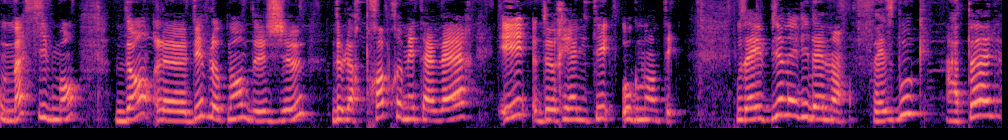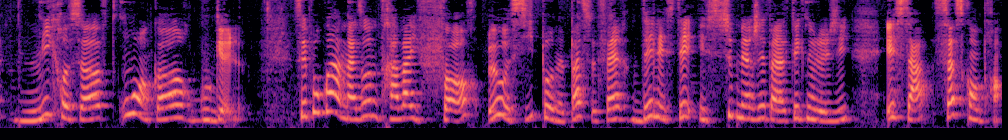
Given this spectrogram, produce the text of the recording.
massivement dans le développement de jeux, de leur propre métavers et de réalité augmentée. Vous avez bien évidemment Facebook, Apple, Microsoft ou encore Google. C'est pourquoi Amazon travaille fort, eux aussi, pour ne pas se faire délester et submerger par la technologie. Et ça, ça se comprend.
